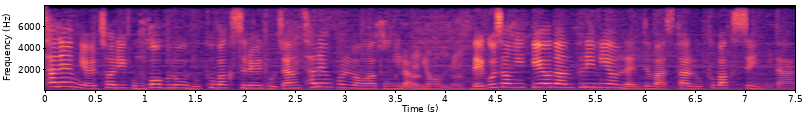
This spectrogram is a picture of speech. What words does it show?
차량 열처리 공법으로 루프박스를 도장 차량 컬러와 동일하며 내구성이 뛰어난 프리미엄 랜드마스터 루프박스입니다.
